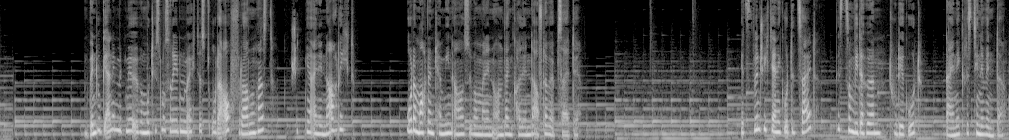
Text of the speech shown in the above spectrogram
Wenn du gerne mit mir über Mutismus reden möchtest oder auch Fragen hast, schick mir eine Nachricht oder mach einen Termin aus über meinen Online-Kalender auf der Webseite. Jetzt wünsche ich dir eine gute Zeit. Bis zum Wiederhören. Tu dir gut. Deine Christine Winter.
